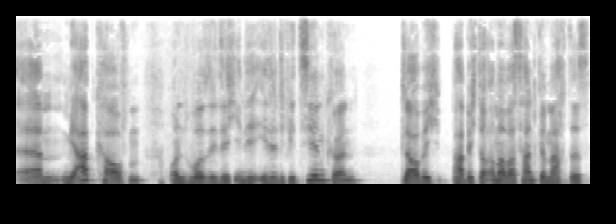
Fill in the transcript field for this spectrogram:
ähm, mir abkaufen und wo sie sich identifizieren können, glaube ich, habe ich doch immer was Handgemachtes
